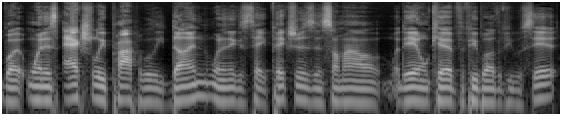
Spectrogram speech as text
But when it's actually properly done, when the niggas take pictures and somehow they don't care if the people other people see it,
